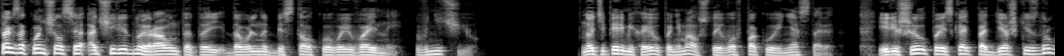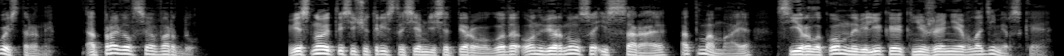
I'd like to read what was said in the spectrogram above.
Так закончился очередной раунд этой довольно бестолковой войны, в ничью. Но теперь Михаил понимал, что его в покое не оставят, и решил поискать поддержки с другой стороны. Отправился в Орду. Весной 1371 года он вернулся из Сарая от Мамая с ярлыком на Великое княжение Владимирское.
